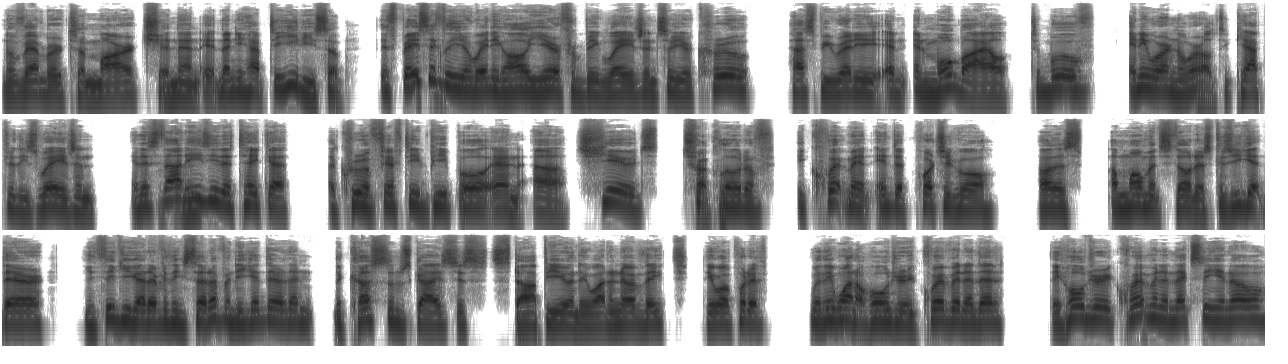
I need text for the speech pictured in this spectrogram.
November to March. And then, and then you have Tahiti. So it's basically you're waiting all year for big waves. And so your crew has to be ready and, and mobile to move anywhere in the world to capture these waves. And, and it's not mm-hmm. easy to take a, a crew of 15 people and a huge truckload of equipment into Portugal on this a moment's notice because you get there, you think you got everything set up, and you get there, then the customs guys just stop you and they want to know if they they want to put it when they want to hold your equipment, and then they hold your equipment, and next thing you know,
